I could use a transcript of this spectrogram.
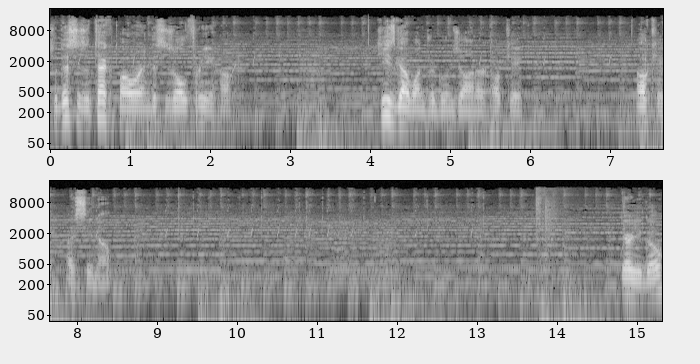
So this is attack power and this is all three, huh? He's got one Dragoon's honor, okay. Okay, I see now. There you go.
